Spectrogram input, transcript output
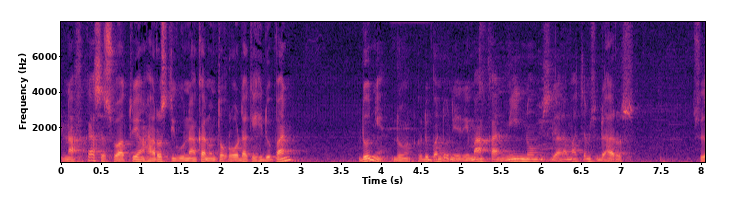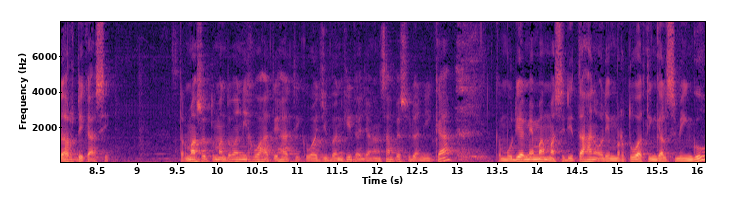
Nafkah sesuatu yang harus digunakan untuk roda kehidupan dunia, kehidupan dunia, dimakan, minum, segala macam sudah harus, sudah harus dikasih. Termasuk teman-teman ikhwah hati-hati kewajiban kita jangan sampai sudah nikah kemudian memang masih ditahan oleh mertua tinggal seminggu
